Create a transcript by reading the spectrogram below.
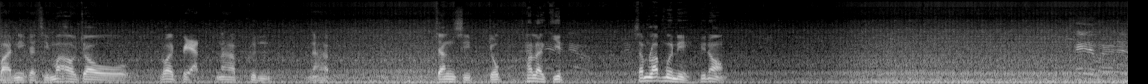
บาทนี้ก็สิมาเอาเจ้าร้อยแปดนะครับขึ้นนะครับ จังสิบจบภารกิจสำหรับมือนี้พี่น้อง ใช่เลยนะ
